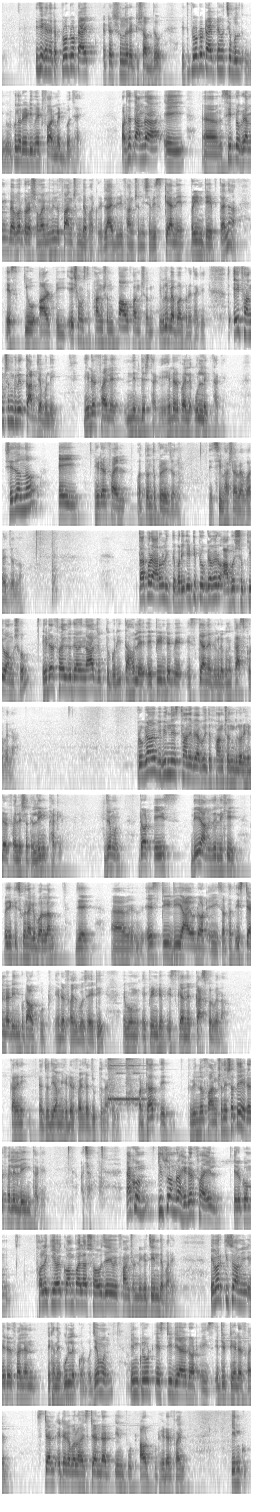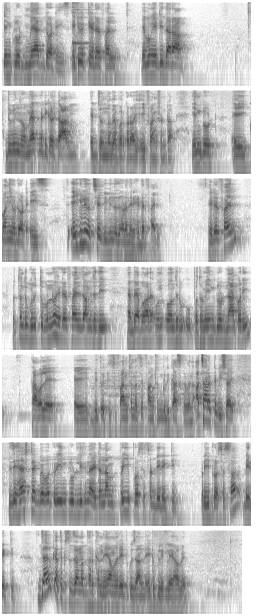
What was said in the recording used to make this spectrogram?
এই যেখানে একটা প্রোটোটাইপ একটা সুন্দর একটি শব্দ। কিন্তু প্রোটোটাইপটা হচ্ছে বলতে কোনো রেডিমেড ফরম্যাট বোঝায়। অর্থাৎ আমরা এই সি প্রোগ্রাম ব্যবহার করার সময় বিভিন্ন ফাংশন ব্যবহার করি। লাইব্রেরি ফাংশন হিসেবে স্ক্যানে প্রিন্টেভ তাই না? এস কিউ আর টি এই সমস্ত ফাংশন পাও ফাংশন এগুলো ব্যবহার করে থাকি। তো এই ফাংশনগুলির কার্যাবলী হেডার ফাইলে নির্দেশ থাকে হেডার ফাইলে উল্লেখ থাকে। সেজন্য এই হেডার ফাইল অত্যন্ত প্রয়োজন এই সি ভাষা ব্যবহারের জন্য। তারপরে আরও লিখতে পারি, এটি প্রোগ্রামেরও আবশ্যকীয় অংশ। হেডার ফাইল যদি আমি না যুক্ত করি, তাহলে এই প্রিন্ট অ্যাপে স্ক্যান অ্যাপ এগুলো কোনো কাজ করবে না। প্রোগ্রামের বিভিন্ন স্থানে ব্যবহৃত ফাংশনগুলোর হেডার ফাইলের সাথে লিঙ্ক থাকে। যেমন ডট এইচ দিয়ে আমি যদি লিখি, ওই যে কিছুক্ষণ আগে বললাম যে S T DIO dot H অর্থাৎ standard input output header file বোঝায় এটি, এবং এই প্রিন্ট অ্যাপ স্ক্যান কাজ করবে না। কারণ যদি আমি হেডার ফাইলটা যুক্ত না করি। অর্থাৎ এই বিভিন্ন ফাংশনের সাথে হেডার ফাইলের লিঙ্ক থাকে। আচ্ছা এখন কিছু আমরা হেডার ফাইল এরকম ফলে কি হয় কম্পাইলার সহজেই ওই ফাংশনটিকে চিনতে পারে। এবার কিছু আমি হেডার ফাইল এখানে উল্লেখ করব। যেমন include S TDI dot H এটি একটি হেডার ফাইল স্ট্যান্ড এটাকে বলা হয় standard input output header file include math dot H এটিও একটি হেডার ফাইল এবং এটি দ্বারা বিভিন্ন ম্যাথমেটিক্যাল টার্ম এর জন্য ব্যবহার করা হয় এই ফাংশনটা ইনক্লুড এই কনিও ডট এইচ তো এইগুলি হচ্ছে বিভিন্ন ধরনের হেডার ফাইল হেডার ফাইল অত্যন্ত গুরুত্বপূর্ণ হেডার ফাইল আমি যদি ব্যবহার প্রথমে ইনক্লুড না করি, তাহলে এই ভিতরে কিছু ফাংশন আছে ফাংশনগুলি কাজ করবে না। আচ্ছা আরেকটা বিষয় যে হ্যাশট্যাগ ব্যবহার করে ইনক্লুড লিখি না, এটার নাম preprocessor directive preprocessor directive যাই হোক, এত কিছু জানার দরকার নেই, আমাদের এইটুকু জানলে, এইটুকু লিখলেই হবে।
